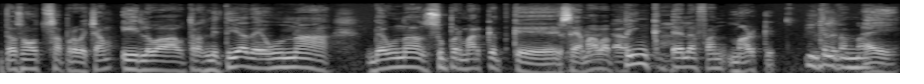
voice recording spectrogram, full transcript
Entonces nosotros aprovechamos y lo transmitía de una de una supermarket que se llamaba Pink Elephant Market. Pink Elephant Market. Ahí,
